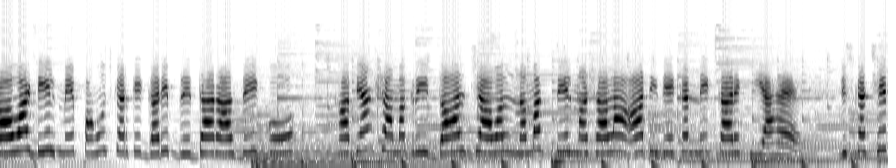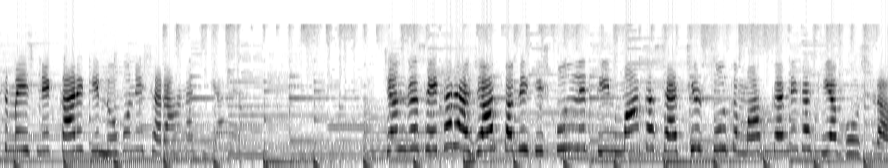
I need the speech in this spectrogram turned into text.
कौवा डील में पहुँच करके गरीब वृद्धा राजदेव को खाद्यान्न सामग्री, दाल, चावल, नमक, तेल, मसाला आदि देकर नेक कार्य किया है। जिसका क्षेत्र में इस नेक कार्य की लोगों ने सराहना किया है। चंद्रशेखर आज़ाद पब्लिक स्कूल ने तीन माह का शैक्षिक शुल्क माफ़ करने का किया घोषणा।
